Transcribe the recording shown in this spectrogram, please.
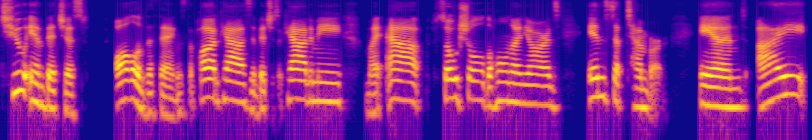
to Ambitious, all of the things the podcast, Ambitious Academy, my app, social, the whole nine yards in September. And I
